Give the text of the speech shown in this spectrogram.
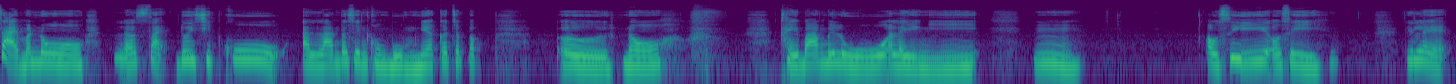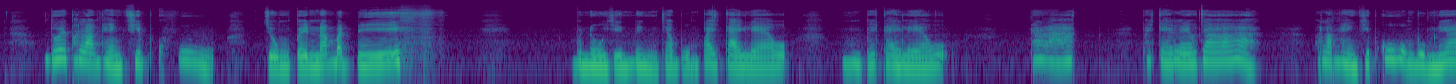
สายมโน แล้วใส่ด้วยชิปคู่อันล้านเปอร์เซ็นต์ของบุ๋มเนี่ยก็จะแบบ เออเนาะใครบ้างไม่รู้อะไรอย่างนี้ อืม เอาสิเอาสินี่แหละ ด้วยพลังแห่งชิปคู่ จงเป็นน้ำบัดนี้ มโนยืนหนึ่งจะบุ๋มไปไกลแล้วอืมไปไกลแล้ว น่ารัก ไปไกลแล้วจ้า พลังแห่งชิปคู่ของบุ๋มเนี่ย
